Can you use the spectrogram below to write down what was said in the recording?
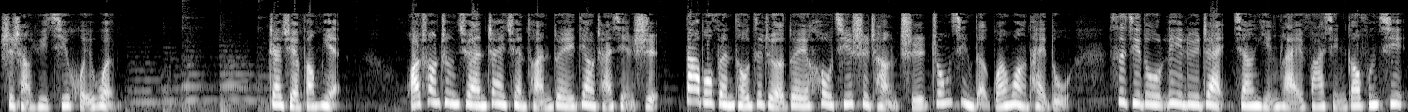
市场预期回稳。债券方面。华创证券债券团队调查显示，大部分投资者对后期市场持中性的观望态度。四季度利率债将迎来发行高峰期，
